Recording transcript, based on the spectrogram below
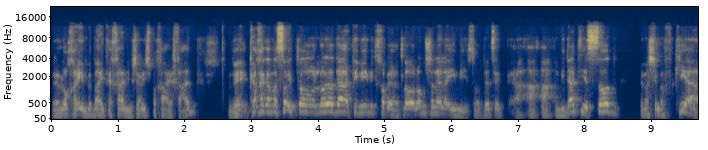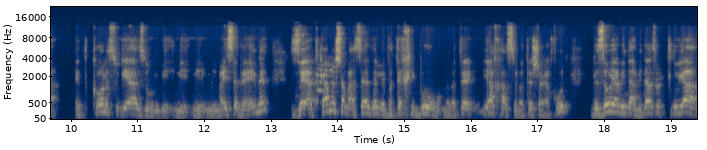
והם לא חיים בבית אחד עם שם משפחה אחד, וככה גם הסויטו לא יודעת מי היא מתחברת, לא, לא משנה לה עם מי. זאת אומרת, בעצם עמידת יסוד ומה שמפקיע את כל הסוגיה הזו ממייסה ואימה, זה עד כמה שהמעשה הזה מבטא חיבור, מבטא יחס, מבטא שייכות, וזוהי המידה. המידה הזאת תלויה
